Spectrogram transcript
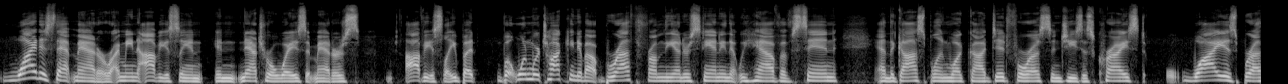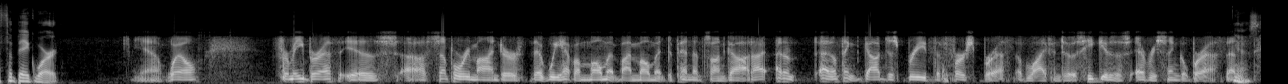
Why does that matter? I mean, obviously, in, in natural ways, it matters, obviously, but, but when we're talking about breath from the understanding that we have of sin and the gospel and what God did for us in Jesus Christ, why is breath a big word? Yeah, well, for me, breath is a simple reminder that we have a moment-by-moment dependence on God. I, I don't, I don't think God just breathed the first breath of life into us. He gives us every single breath, and Yes.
